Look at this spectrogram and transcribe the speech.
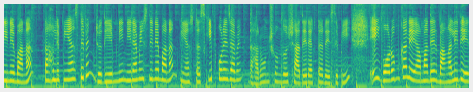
দিনে বানান তাহলে পেঁয়াজ দেবেন, যদি এমনি নিরামিষ দিনে বানান, পেঁয়াজটা স্কিপ করে যাবেন। দারুণ সুন্দর স্বাদের একটা রেসিপি এই গরমকালে আমাদের বাঙালিদের,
